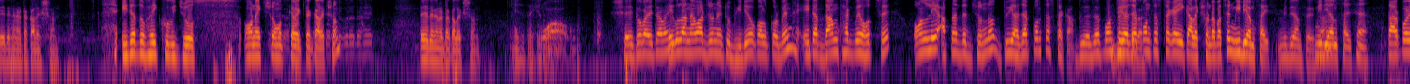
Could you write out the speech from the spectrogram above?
এই দেখেন একটা কালেকশন এটা তো ভাই খুবই জোস অনেক চমৎকার একটা কালেকশন এই দেখেন একটা কালেকশন এই যে দেখেন। ওয়াও সেই তো ভাই এটা ভাই। এগুলা নেওয়ার জন্য একটু ভিডিও কল করবেন। এটার দাম থাকবে হচ্ছে অনলি আপনাদের জন্য দুই হাজার পঞ্চাশ টাকা। দুই হাজার পঞ্চাশ টাকা। এই কালেকশনটা পাচ্ছেন medium size medium size medium size হ্যাঁ। তারপরে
